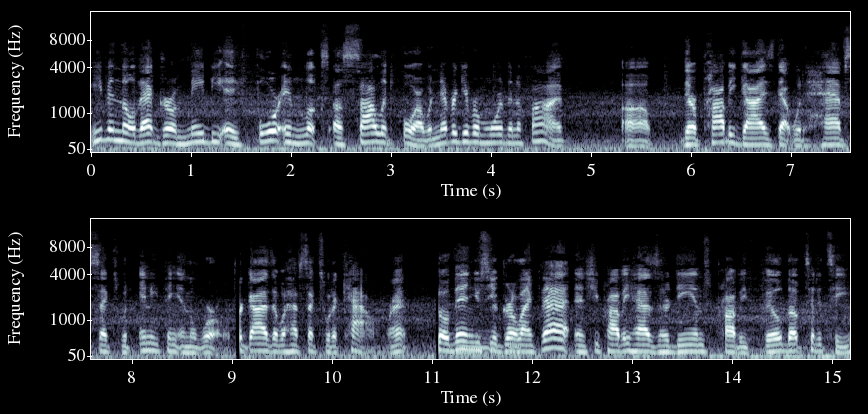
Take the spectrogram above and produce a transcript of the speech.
even though that girl may be a four in looks, a solid four, I would never give her more than a five. Uh, there are probably guys that would have sex with anything in the world. There are guys that would have sex with a cow, right? So then you see a girl like that, and she probably has her DMs probably filled up to the T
